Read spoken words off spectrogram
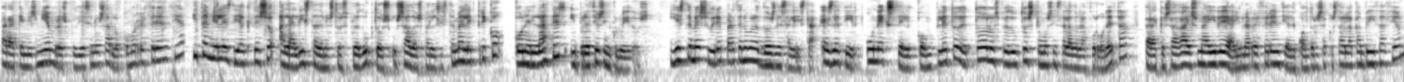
para que mis miembros pudiesen usarlo como referencia y también les di acceso a la lista de nuestros productos usados para el sistema eléctrico con enlaces y precios incluidos. Y este mes subiré parte número 2 de esa lista, es decir, un Excel completo de todos los productos que hemos instalado en la furgoneta para que os hagáis una idea y una referencia de cuánto nos ha costado la camperización,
